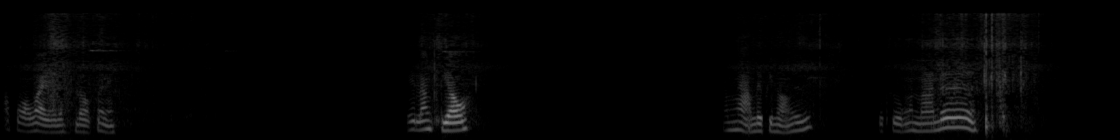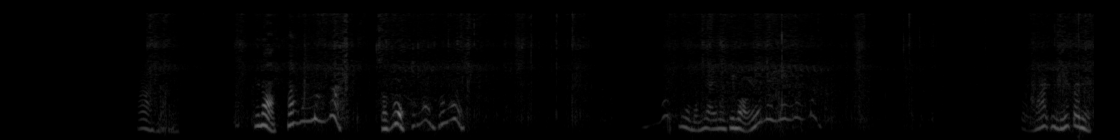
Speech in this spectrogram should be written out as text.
เอาปอไว้เลยดอกไปนี่เฮ็ดหลังเขียวงามๆเลยพี่น้องเอ้ยสูงๆมันมาเด้อมาพี่น้องมามามามาสองหกสองหกสองหกหมูมันใหญ่มันพี่น้องเอ้ยสองมาอีกนิดตัวนี้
